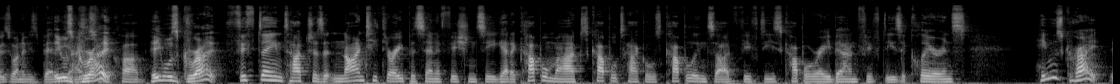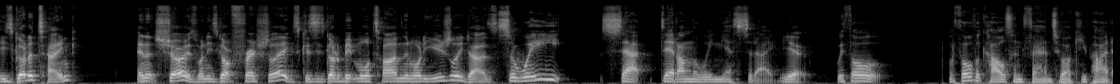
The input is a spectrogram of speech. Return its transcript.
was one of his better He was games for the great. club. He was great. 15 touches at 93% efficiency. He had a couple marks, couple tackles, couple inside 50s, couple rebound 50s, a clearance. He was great. He's got a tank, and it shows when he's got fresh legs because he's got a bit more time than what he usually does. So we sat dead on the wing yesterday Yeah. with all with all the Carlton fans who occupied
